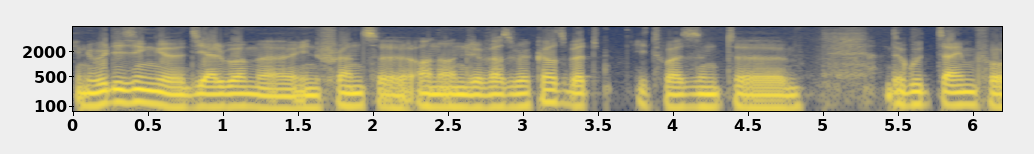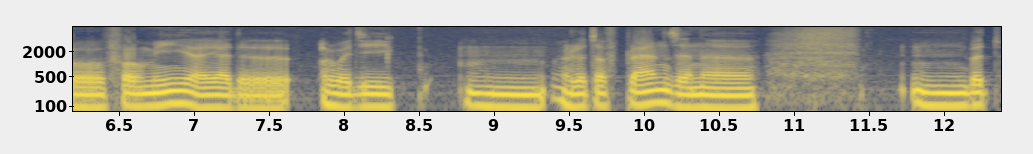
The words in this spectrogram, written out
in releasing uh, the album in France on on Records, but it wasn't the good time for for me. I had already um, a lot of plans, and mm, but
